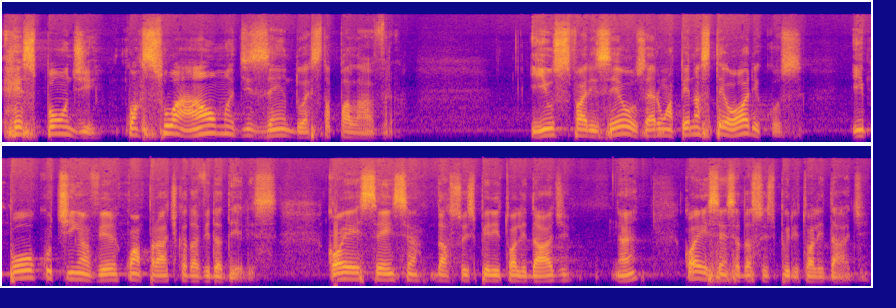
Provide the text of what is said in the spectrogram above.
responde com a sua alma dizendo esta palavra. E os fariseus eram apenas teóricos e pouco tinha a ver com a prática da vida deles. Qual é a essência da sua espiritualidade? Né? Qual é a essência da sua espiritualidade?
